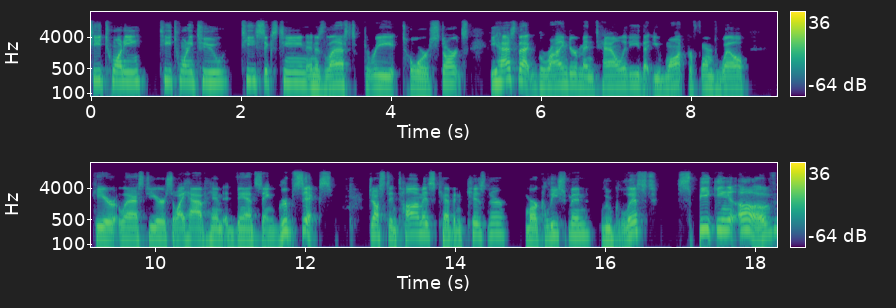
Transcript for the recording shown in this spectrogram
T20, T22, T16, and his last three tour starts. He has that grinder mentality that you want, performed well here last year. So I have him advancing. Group six Justin Thomas, Kevin Kisner, Mark Leishman, Luke List. Speaking of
